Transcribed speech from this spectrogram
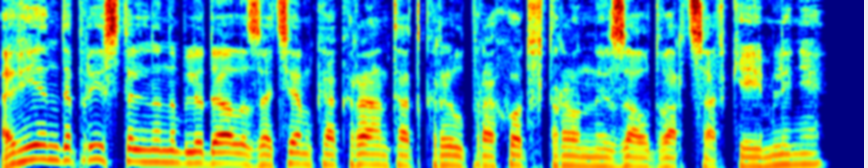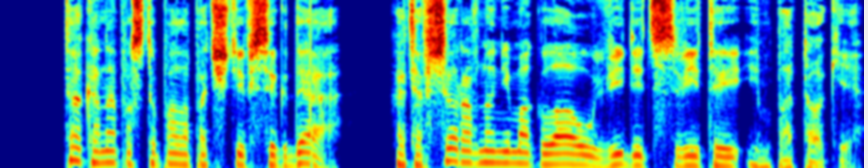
Авиенда пристально наблюдала за тем, как Рант открыл проход в тронный зал дворца в Кеймлине. Так она поступала почти всегда, хотя все равно не могла увидеть свитые им потоки.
